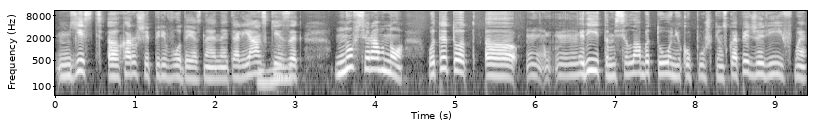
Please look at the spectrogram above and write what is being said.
Есть э, хорошие переводы, я знаю, на итальянский mm -hmm. язык. Но все равно вот этот э, ритм, силаба тонику пушкинскую, опять же рифмы,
